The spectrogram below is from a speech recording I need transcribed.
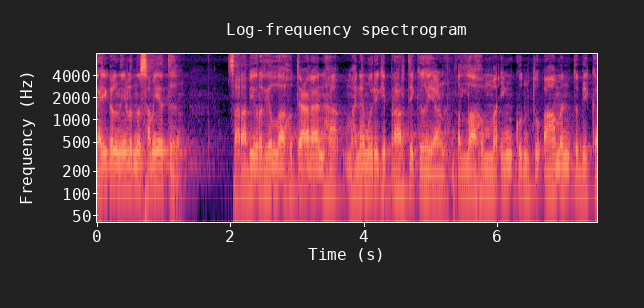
കൈകൾ നീളുന്ന സമയത്ത് സറാബി റലിയല്ലാഹു തലാൻഹ മനമുരുകി പ്രാർത്ഥിക്കുകയാണ്. അള്ളാഹുമ്മ ഇൻകുന്തു ആമന്തു ബിക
